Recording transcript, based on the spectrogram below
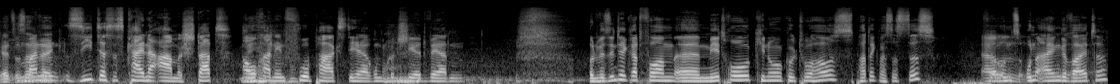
Jetzt ist er weg. Man sieht, das ist keine arme Stadt, auch an den Fuhrparks, die herumkutschiert werden. Und wir sind hier gerade vorm äh, Metro Kino Kulturhaus. Patrick, was ist das? Für Ähm, uns Uneingeweihte.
